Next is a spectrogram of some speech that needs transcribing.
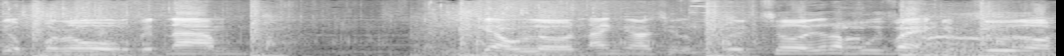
kiểu pro của Việt Nam. Kèo lớn, anh à, chỉ là một người chơi rất là vui vẻ, nghiệp dư thôi.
